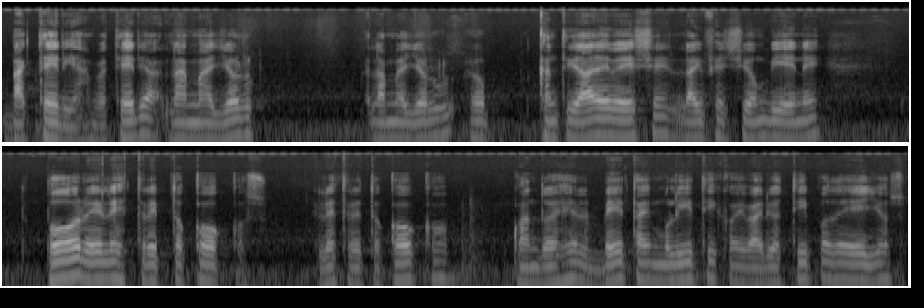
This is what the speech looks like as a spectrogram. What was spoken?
bacterias, bacterias, la mayor, la mayor cantidad de veces la infección viene por el estreptococos. El estreptococo, cuando es el beta hemolítico, hay varios tipos de ellos,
